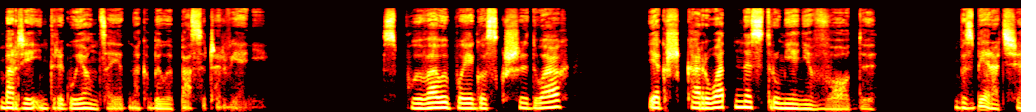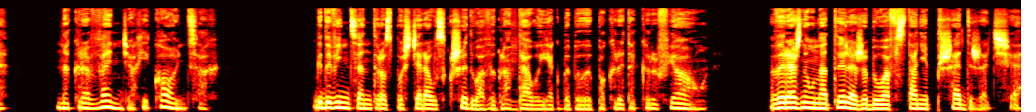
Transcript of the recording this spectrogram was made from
Bardziej intrygujące jednak były pasy czerwieni. Spływały po jego skrzydłach jak szkarłatne strumienie wody, by zbierać się na krawędziach i końcach, gdy Vincent rozpościerał skrzydła, wyglądały jakby były pokryte krwią, wyraźną na tyle, że była w stanie przedrzeć się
